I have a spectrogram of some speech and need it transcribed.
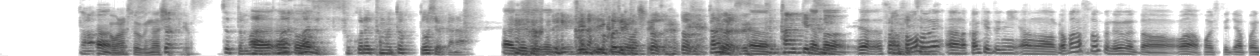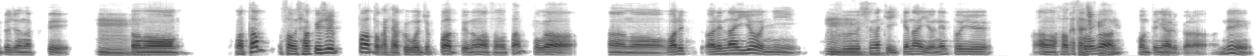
あガバナンストークンなしですよちょっとまあ、まああとまずそこで止めとくどうしようかな。あ、でででで金全然どうぞ、どうぞ。金子うん簡いや潔に。そもそもね、あの簡潔にあのガバナンストークンの有無とは本質的なポイントじゃなくて、うん。そのまあ、担その110%とか150%っていうのは、その担保があの割れ割れないように工夫しなきゃいけないよねという、あの発想が根底にあるから。で、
